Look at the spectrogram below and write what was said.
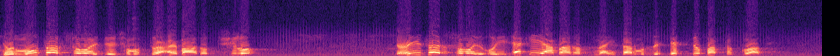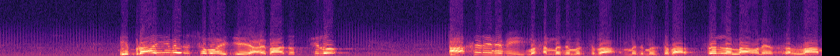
যেমন মুসার সময় যে সমস্ত আবাদত ছিল, ঈসার সময় ওই একই আবাদত নাই, তার মধ্যে একটু পার্থক্য আছে। ইব্রাহিমের সময় যে আবাদত ছিল, আখেরি নবী মোহাম্মদ মুস্তফা আহমদ মুস্তফা সাল্লাহ সাল্লাম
